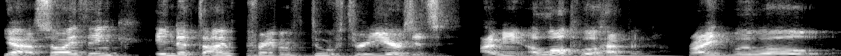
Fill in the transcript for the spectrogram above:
yeah so i think in the time frame of two or three years it's i mean a lot will happen right we will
